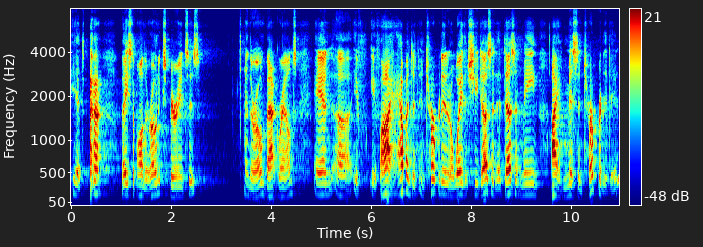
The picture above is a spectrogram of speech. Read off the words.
it based upon their own experiences and their own backgrounds. And uh, if, if I happen to interpret it in a way that she doesn't, it doesn't mean I have misinterpreted it.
